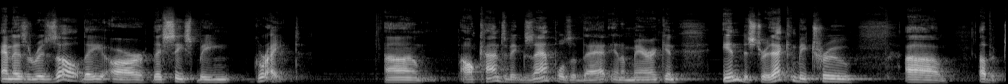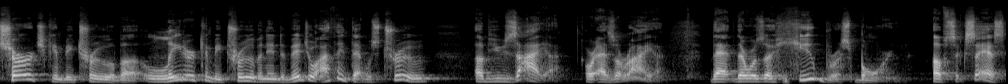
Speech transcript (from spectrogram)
and as a result, they are they cease being great. Um, all kinds of examples of that in American industry. That can be true uh, of a church, can be true of a leader, can be true of an individual. I think that was true of Uzziah or Azariah, that there was a hubris born of success.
